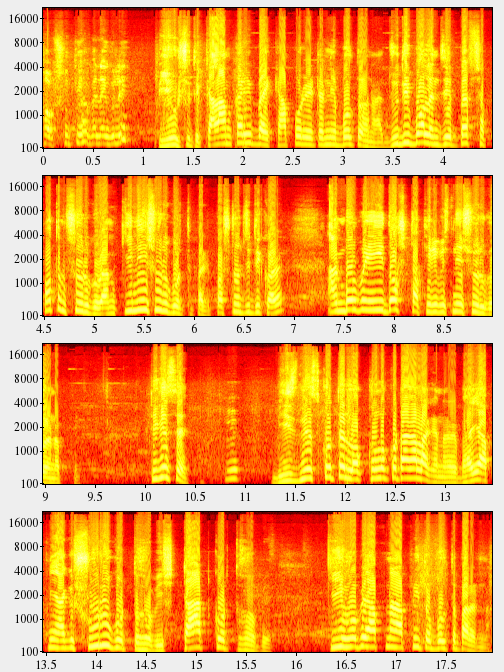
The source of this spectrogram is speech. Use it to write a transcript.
সব সুতি হবে না এগুলি? পিউসিতে কালামকারী বাই কাপড় এটা নিয়ে বলতে হয় না। যদি বলেন যে ব্যবসা প্রথম শুরু করব আমি কি নিয়ে শুরু করতে পারি? প্রশ্ন যদি করে আমি বলব এই দশটা থ্রি পিস নিয়ে শুরু করেন আপনি। ঠিক আছে? বিজনেস করতে লক্ষ লক্ষ টাকা লাগে না রে ভাই। আপনি আগে শুরু করতে হবে স্টার্ট করতে হবে। কি হবে আপনার আপনি তো বলতে পারেন না।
